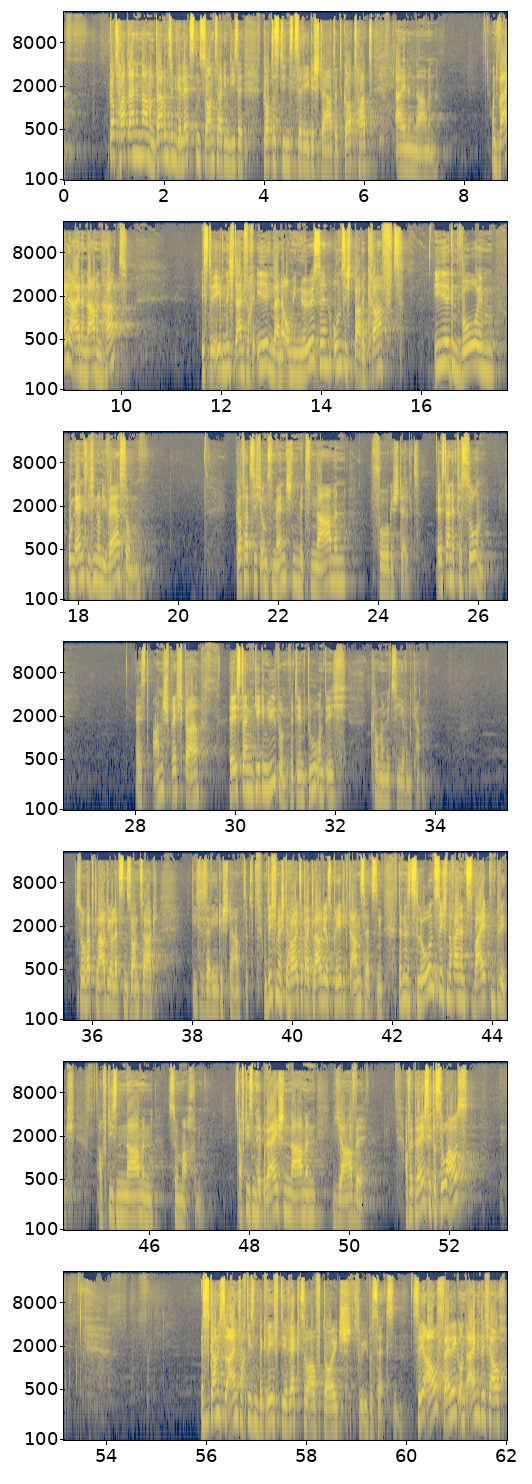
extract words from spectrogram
Gott hat einen Namen und darum sind wir letzten Sonntag in diese Gottesdienstserie gestartet. Gott hat einen Namen. Und weil er einen Namen hat, ist er eben nicht einfach irgendeine ominöse, unsichtbare Kraft irgendwo im unendlichen Universum. Gott hat sich uns Menschen mit Namen vorgestellt. Er ist eine Person. Er ist ansprechbar. Er ist ein Gegenüber, mit dem du und ich kommunizieren kann. So hat Claudio letzten Sonntag diese Serie gestartet. Und ich möchte heute bei Claudius Predigt ansetzen, denn es lohnt sich noch einen zweiten Blick auf diesen Namen zu machen. Auf diesen hebräischen Namen Jahwe. Auf Hebräisch sieht das so aus. Es ist gar nicht so einfach, diesen Begriff direkt so auf Deutsch zu übersetzen. Sehr auffällig und eigentlich auch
